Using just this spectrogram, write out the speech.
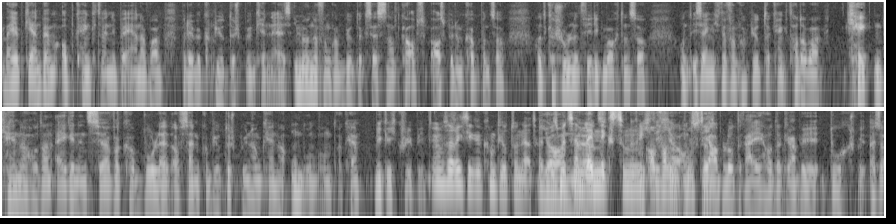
Weil ich habe gern beim abgehängt, wenn ich bei einer war, weil er über Computerspielen kenne. Er ist immer nur vom Computer gesessen, hat keine Aus Ausbildung gehabt und so, hat keine Schule nicht fertig gemacht und so und ist eigentlich nur vom Computer gehängt. Hat aber Kecken kennen, hat einen eigenen Server gehabt, wo Leute auf seinen Computer spielen haben können und und und, okay? Wirklich creepy. Also ein richtiger Computer-Nerd halt, was mit seinem. Leben nichts zum Richtig, Anfangen ja. Und. Diablo 3 hat er, glaube ich, durchgespielt. Also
